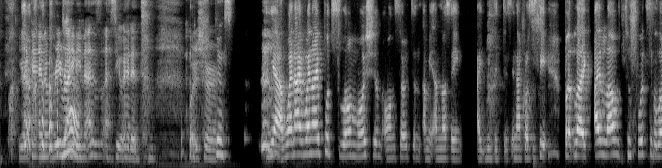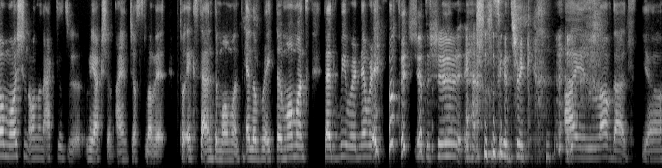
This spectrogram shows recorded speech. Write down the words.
you're kind of rewriting yeah. as as you edit for sure yes yeah when i when i put slow motion on certain i mean i'm not saying I we did this in Across the Sea, but like I love to put slow motion on an actor's reaction. I just love it to extend the moment, elaborate the moment that we were never able to shoot. To shoot, yeah, it's a good trick. I love that. Yeah.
